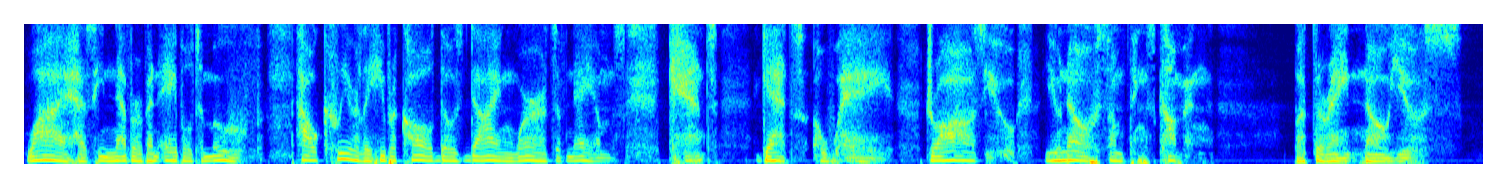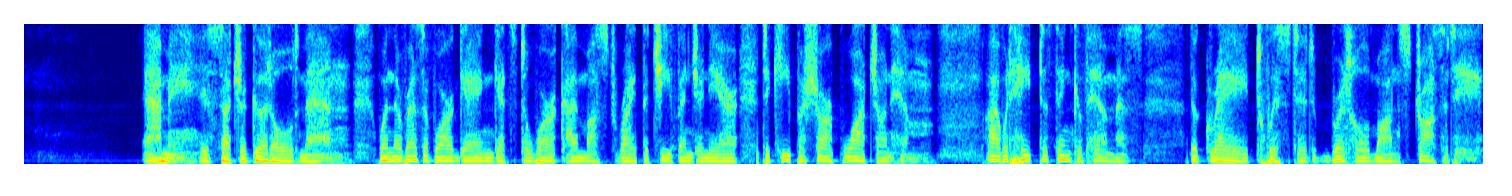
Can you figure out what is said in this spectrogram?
Why has he never been able to move? How clearly he recalled those dying words of Nahum's. Can't get away. Draws you. You know something's coming. But there ain't no use. Ammi is such a good old man. When the reservoir gang gets to work, I must write the chief engineer to keep a sharp watch on him. I would hate to think of him as the gray, twisted, brittle monstrosity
